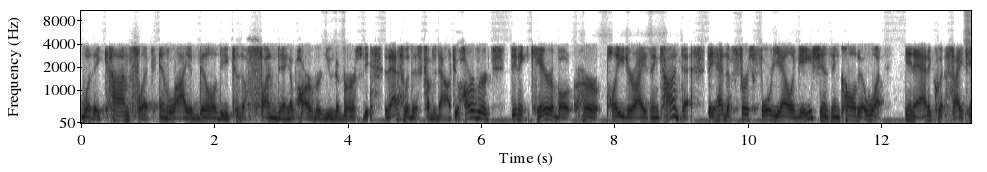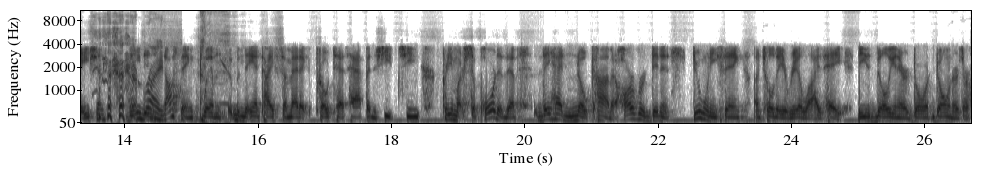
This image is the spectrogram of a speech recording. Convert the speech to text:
was a conflict and liability to the funding of Harvard University. That's what this comes down to. Harvard didn't care about her plagiarizing content. They had the first 40 allegations and called it what? Inadequate citation. They did Right. nothing when when the anti-Semitic protests happened. She she pretty much supported them. They had no comment. Harvard didn't do anything until they realized, hey, these billionaire do- donors are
